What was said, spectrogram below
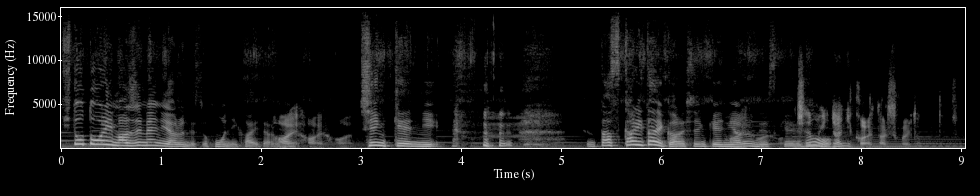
一通り真面目にやるんですよ本に書いてある、はいはいはい。真剣に。助かりたいから真剣にやるんですけれちなみにど、何から助かりたかったんですか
